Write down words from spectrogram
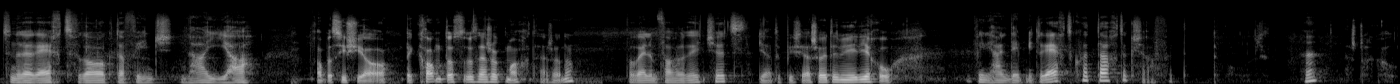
zu einer Rechtsfrage, da findest du, na ja. Aber es ist ja bekannt, dass du das auch schon gemacht hast, oder? Von welchem Fall redest du jetzt? Ja, du bist ja schon in den Medien gekommen. Ich habe dort mit Rechtsgutachten geschafft. Hä? Das ist doch Gold.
